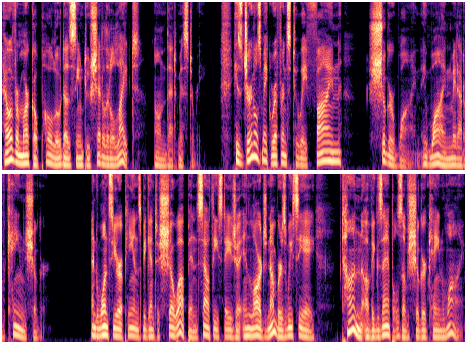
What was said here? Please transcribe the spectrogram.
However, Marco Polo does seem to shed a little light on that mystery. His journals make reference to a fine sugar wine, a wine made out of cane sugar. And once Europeans began to show up in Southeast Asia in large numbers, we see a ton of examples of sugar cane wine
